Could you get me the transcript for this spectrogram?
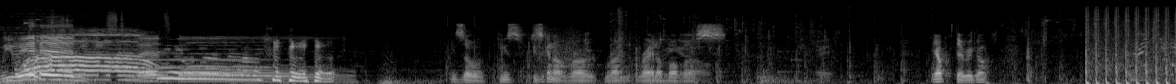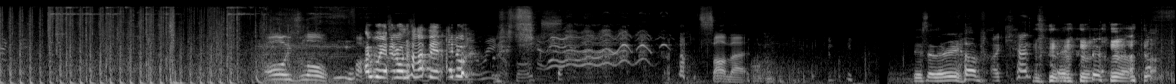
We win! Wow. Let's go! He's a, he's he's gonna run run right above us. Yep, there we go. Oh, he's low. Fuck. Oh wait, I don't have it. I don't. Arena, folks. saw that. Just hurry up. I can't.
